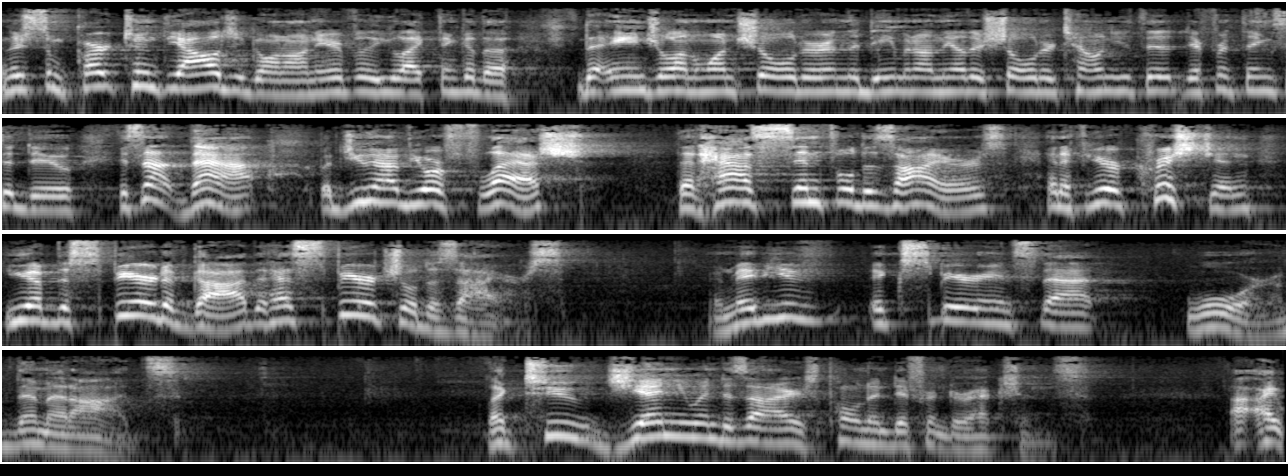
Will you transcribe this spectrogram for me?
And there's some cartoon theology going on here. If you like think of the, the angel on one shoulder and the demon on the other shoulder telling you the different things to do. It's not that, but you have your flesh that has sinful desires. And if you're a Christian, you have the Spirit of God that has spiritual desires. And maybe you've experienced that war of them at odds. Like two genuine desires pulling in different directions. I,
